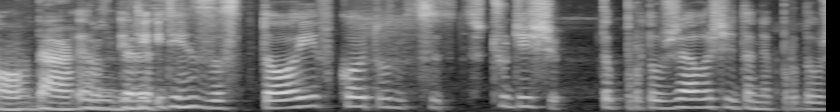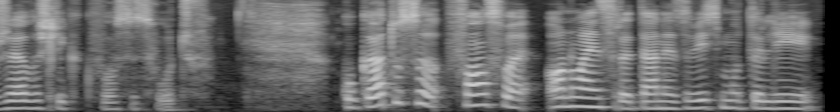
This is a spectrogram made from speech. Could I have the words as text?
О, да, един, един застой, в който се чудиш да продължаваш ли, да не продължаваш ли, какво се случва. Когато са в онлайн среда, независимо дали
